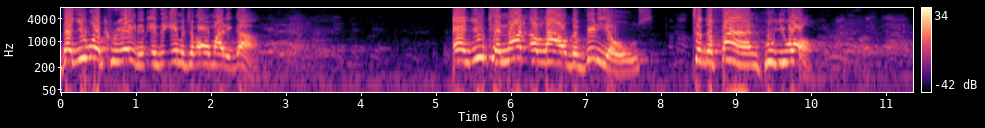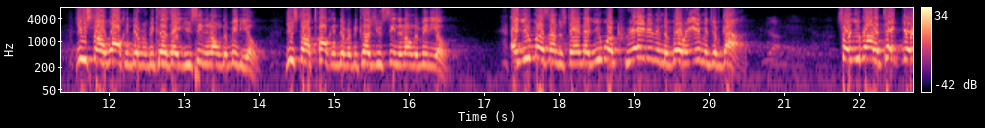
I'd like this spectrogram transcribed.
that you were created in the image of Almighty God. And you cannot allow the videos to define who you are. You start walking different because they, you seen it on the video. You start talking different because you've seen it on the video. And you must understand that you were created in the very image of God. So you got to take your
